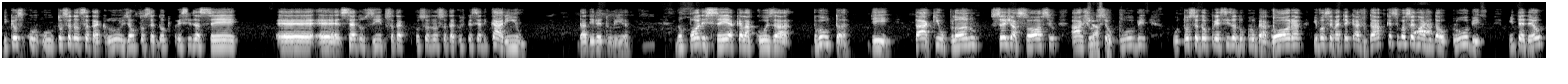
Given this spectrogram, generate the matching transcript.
de que o, o, o torcedor de Santa Cruz é um torcedor que precisa ser é, é, seduzido, Santa, o torcedor de Santa Cruz precisa de carinho da diretoria. Não pode ser aquela coisa bruta de Está aqui o plano, seja sócio, ajude o seu clube. O torcedor precisa do clube agora e você vai ter que ajudar, porque se você não ajudar o clube, entendeu?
